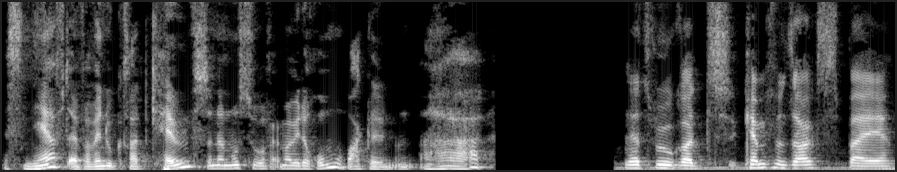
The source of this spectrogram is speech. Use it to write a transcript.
es nervt einfach, wenn du gerade kämpfst und dann musst du auf einmal wieder rumwackeln. Und, ah. Jetzt, wo du gerade kämpfen sagst, bei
